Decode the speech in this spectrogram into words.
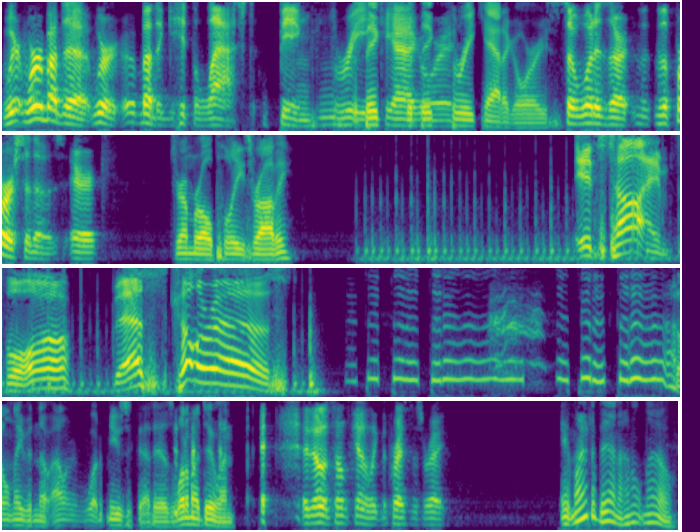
We're we're about to we're about to hit the last big Mhm. three the big, the categories. big three categories. So what is our the- the first of those, Eric? Drum roll, please, Robbie. It's time for Best Colorist. I don't even know. I don't know what music that is. What am I doing? I know it sounds kind of like The Price is Right. It might have been. I don't know.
